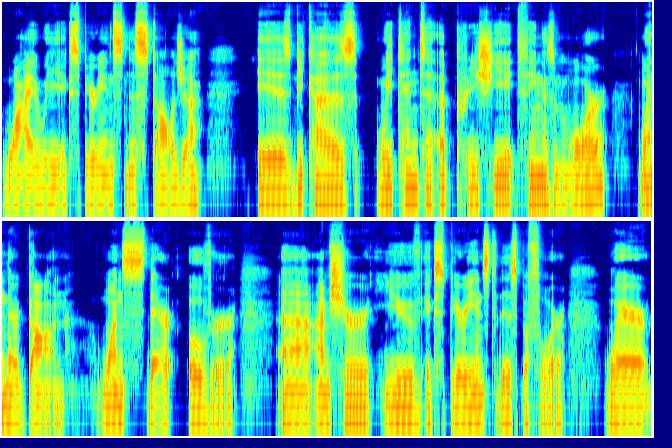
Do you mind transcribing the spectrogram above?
why we experience nostalgia is because we tend to appreciate things more when they're gone, once they're over. Uh, I'm sure you've experienced this before where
